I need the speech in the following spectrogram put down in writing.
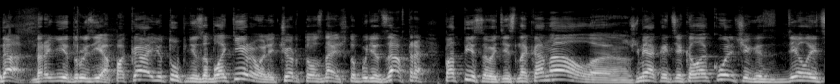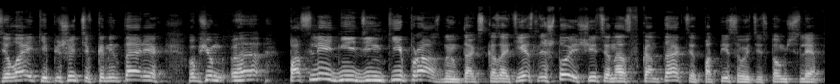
Да, дорогие друзья, пока YouTube не заблокировали, черт его знает, что будет завтра, подписывайтесь на канал, э, жмякайте колокольчик, сделайте лайки, пишите в комментариях. В общем, э, Последние деньки празднуем, так сказать. Если что, ищите нас ВКонтакте, подписывайтесь в том числе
